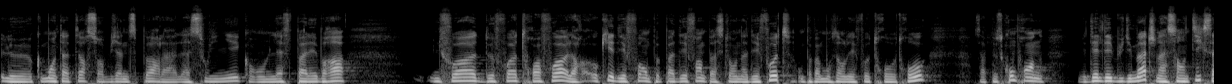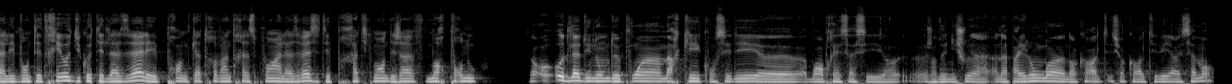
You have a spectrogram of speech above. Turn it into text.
le commentateur sur Bian Sport l'a souligné, quand on ne lève pas les bras, une fois, deux fois, trois fois. Alors, ok, des fois, on peut pas défendre parce qu'on a des fautes. On peut pas monter dans les fautes trop, trop. Ça peut se comprendre. Mais dès le début du match, on a senti que ça allait monter très haut du côté de Lasvel et prendre 93 points à Lasvel, c'était pratiquement déjà mort pour nous. Au-delà du nombre de points marqués, concédés, euh, bon après ça c'est euh, Jean-Denis Chou en a parlé longuement dans sur Coral TV récemment.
